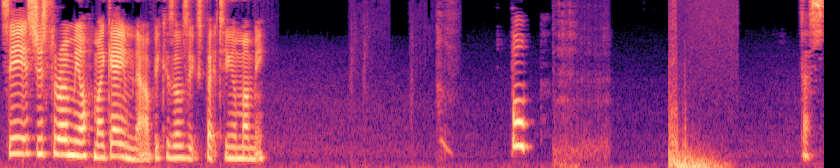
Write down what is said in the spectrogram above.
See, it's just thrown me off my game now because I was expecting a mummy. Boop. That's,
